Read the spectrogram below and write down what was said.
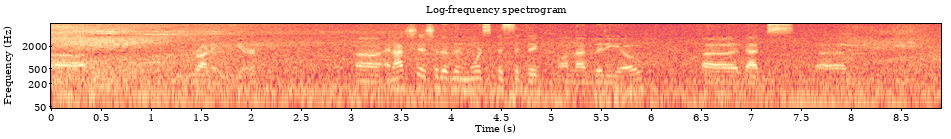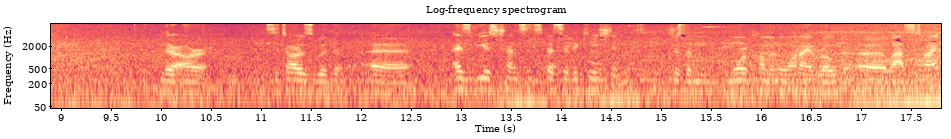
uh, running here. Uh, and actually I should have been more specific on that video uh, that um, there are Citaros with uh, SBS transit specification, which is the more common one I wrote uh, last time,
